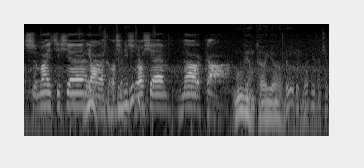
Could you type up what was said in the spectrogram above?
Trzymajcie się, Nie Lalek mów, że o tym nie 838, Narka. Mówią to i o. Było dokładnie tak jak.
